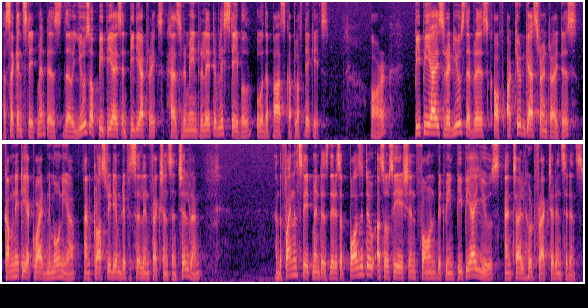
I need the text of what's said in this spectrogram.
A second statement is the use of PPIs in pediatrics has remained relatively stable over the past couple of decades. Or PPIs reduce the risk of acute gastroenteritis, community acquired pneumonia, and Clostridium difficile infections in children. And the final statement is there is a positive association found between PPI use and childhood fracture incidence.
